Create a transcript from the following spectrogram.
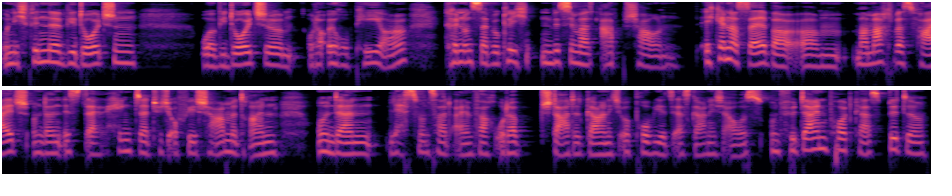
Und ich finde, wir Deutschen oder wie Deutsche oder Europäer können uns da wirklich ein bisschen was abschauen ich kenne das selber. Ähm, man macht was falsch und dann ist, da hängt natürlich auch viel Scham mit dran und dann lässt man es halt einfach oder startet gar nicht oder probiert es erst gar nicht aus. Und für deinen Podcast bitte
